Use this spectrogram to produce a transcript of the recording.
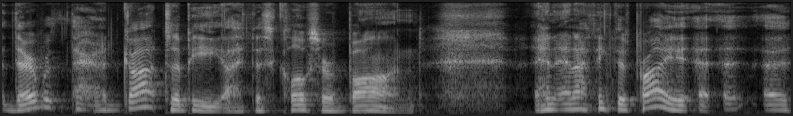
there was there had got to be like this closer bond and and I think there's probably a, a, a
